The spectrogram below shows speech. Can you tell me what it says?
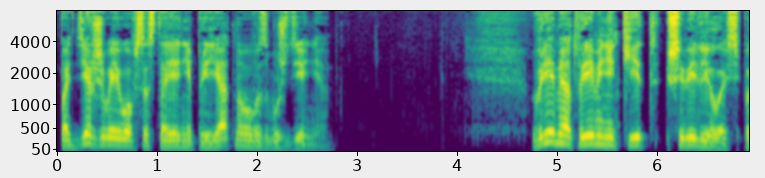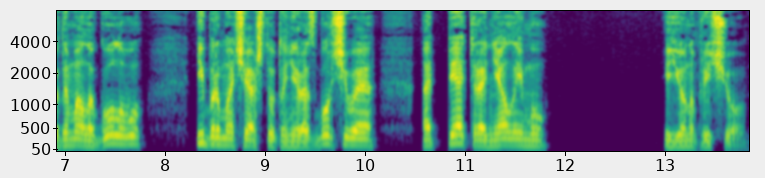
поддерживая его в состоянии приятного возбуждения. Время от времени Кит шевелилась, подымала голову и, бормоча что-то неразборчивое, опять роняла ему ее на плечо.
